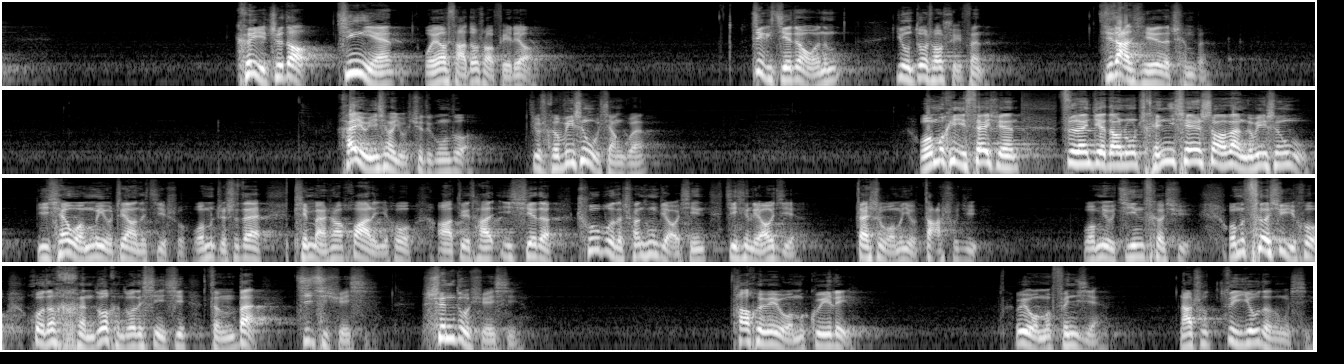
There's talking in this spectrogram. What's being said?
可以知道今年我要撒多少肥料，这个阶段我能用多少水分，极大的节约的成本。还有一项有趣的工作，就是和微生物相关。我们可以筛选自然界当中成千上万个微生物。以前我们没有这样的技术，我们只是在平板上画了以后啊，对它一些的初步的传统表型进行了解。但是我们有大数据，我们有基因测序，我们测序以后获得很多很多的信息，怎么办？机器学习、深度学习，它会为我们归类，为我们分解，拿出最优的东西。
